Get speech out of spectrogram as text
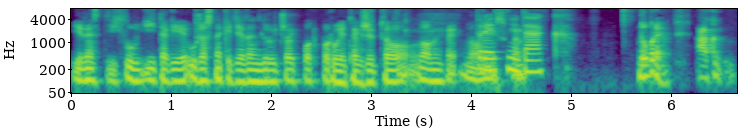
jeden z tých ľudí, tak je úžasné, keď ten druhý človek podporuje, takže to veľmi... veľmi Presne super. tak. Dobre, ako,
